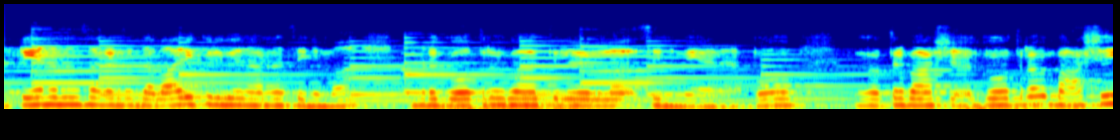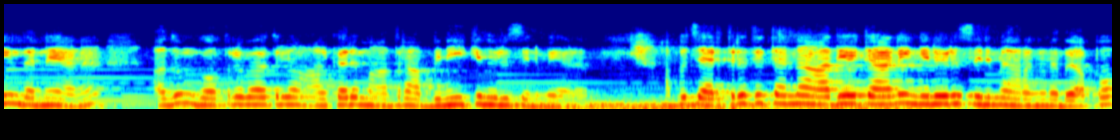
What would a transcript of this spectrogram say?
പ്രിയാനന്ദൻ സാറിന്റെ ദവാരിക്കുരുവി എന്ന് പറയുന്ന സിനിമ നമ്മുടെ ഗോത്ര വിഭാഗത്തിലുള്ള സിനിമയാണ്. അപ്പോൾ ഗോത്ര ഭാഷ ഗോത്ര ഭാഷയും തന്നെയാണ്. അതും ഗോത്ര വിഭാഗത്തിലുള്ള ആൾക്കാർ മാത്രം അഭിനയിക്കുന്ന ഒരു സിനിമയാണ്. അപ്പോൾ ചരിത്രത്തിൽ തന്നെ ആദ്യമായിട്ടാണ് ഇങ്ങനെ ഒരു സിനിമ ഇറങ്ങുന്നത്. അപ്പോൾ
